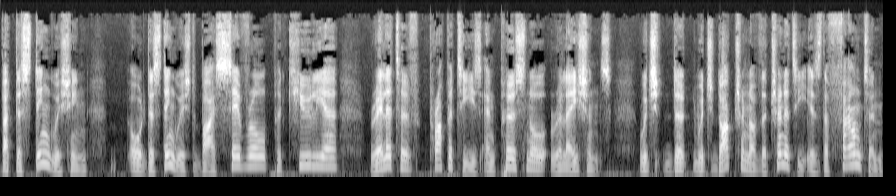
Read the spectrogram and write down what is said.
but distinguishing or distinguished by several peculiar relative properties and personal relations, which, do, which doctrine of the Trinity is the fountain,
